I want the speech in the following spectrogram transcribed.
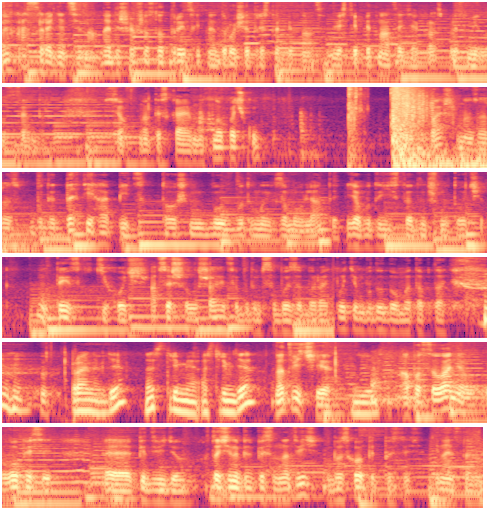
Ну якраз середня ціна. Найдешевша 130, найдорожча 315. 215 якраз плюс-мінус центр. Все, натискаємо на кнопочку. Бачиш, у нас зараз буде дофіга піц, того що ми будемо їх замовляти. Я буду їсти один шматочок. Ну, ти скільки хочеш, а все, що лишається, будемо з собою забирати. Потім буду вдома топтати. Правильно, где? На стриме. А стрим где? На твічі. Есть. А посилання в описі е, під відео. Хто ще не підписаний на Twitch, обов'язково підписуйтесь і на інстаграм.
